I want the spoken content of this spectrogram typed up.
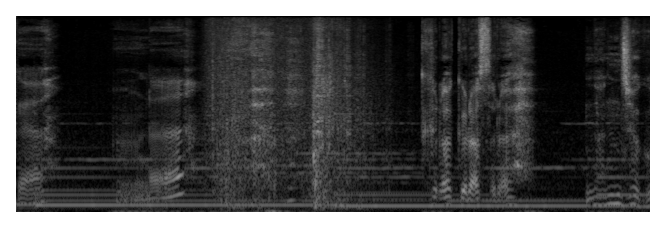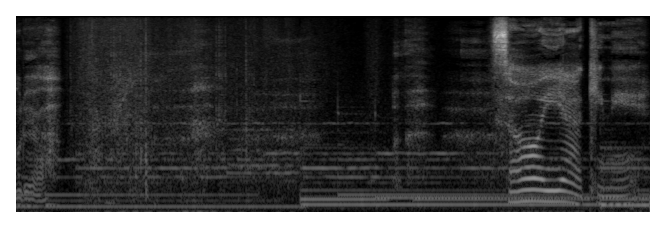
け？んで？クラクラする。なんじゃこりゃ。そういや君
